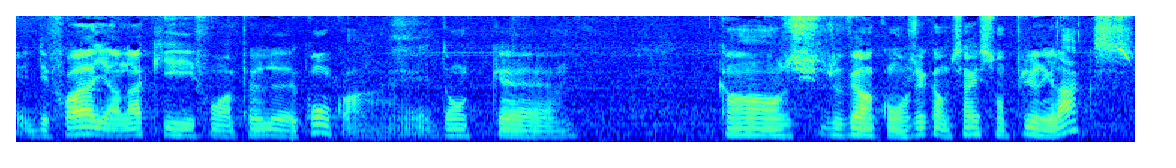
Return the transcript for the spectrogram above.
Et des fois, il y en a qui font un peu le con, quoi. Donc, euh, quand je vais en congé comme ça, ils sont plus relax.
